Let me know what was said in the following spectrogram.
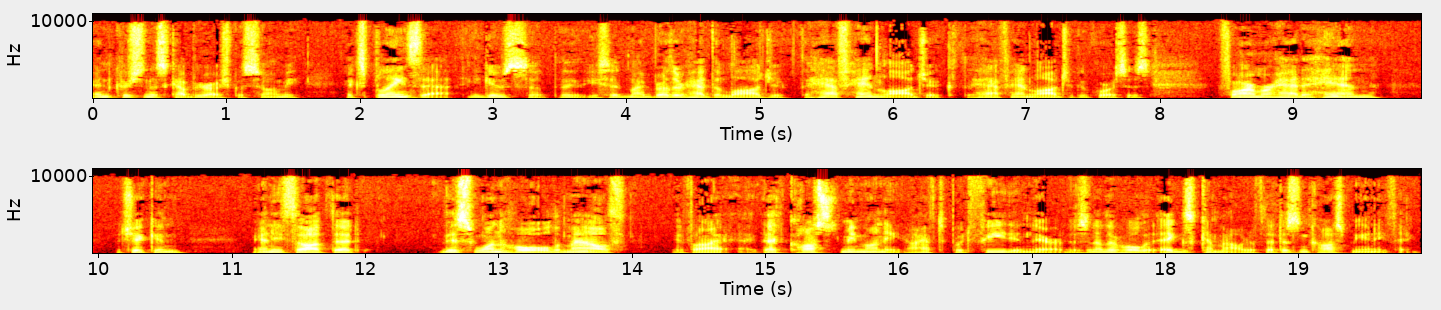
And Krishnadas Kaviraj Goswami explains that. And he gives, uh, the, he said, my brother had the logic, the half hen logic. The half hen logic, of course, is farmer had a hen, a chicken, and he thought that this one hole, the mouth, if I that costs me money, I have to put feed in there. There's another hole that eggs come out. If that doesn't cost me anything,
